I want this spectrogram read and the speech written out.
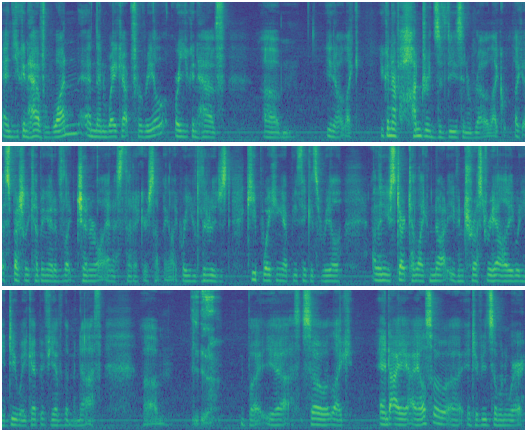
and you can have one and then wake up for real, or you can have, um, you know, like you can have hundreds of these in a row like like especially coming out of like general anesthetic or something like where you literally just keep waking up you think it's real and then you start to like not even trust reality when you do wake up if you have them enough. Um, yeah. but yeah so like and i i also uh, interviewed someone where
